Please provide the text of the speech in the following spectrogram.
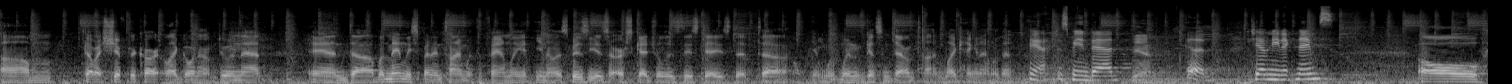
Um, got my shifter kart, I like going out and doing that and uh, but mainly spending time with the family. You know, as busy as our schedule is these days, that uh, you know, when we get some downtime, like hanging out with him. Yeah, just being dad. Yeah. Good. Do you have any nicknames? Oh.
